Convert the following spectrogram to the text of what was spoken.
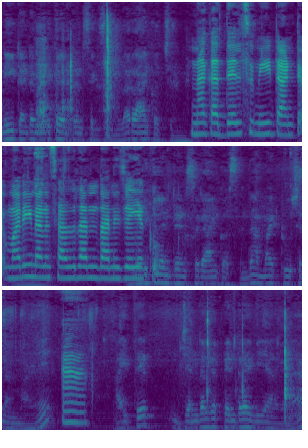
నీట్ అంటే మెడికల్ ఎంట్రన్స్ ఎగ్జామ్లో ర్యాంక్ వచ్చింది నాకు అది తెలుసు నీట్ అంటే. మరి నన్ను చదువురాని దాన్ని చెయ్యకు. మెడికల్ ఎంట్రన్స్ ర్యాంక్ వస్తుంది అమ్మాయి ట్యూషన్ అమ్మాయి ఆ! అయితే జనరల్గా పెన్ డ్రైవ్ ఇవ్వాలి కదా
